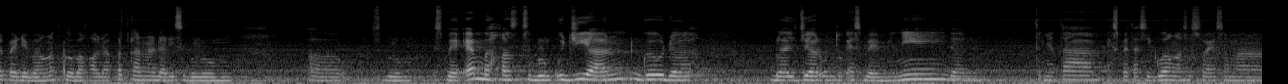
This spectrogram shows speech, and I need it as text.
udah pede banget gue bakal dapet karena dari sebelum uh, sebelum SBM bahkan sebelum ujian gue udah belajar untuk SBM ini dan ternyata ekspektasi gue nggak sesuai sama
